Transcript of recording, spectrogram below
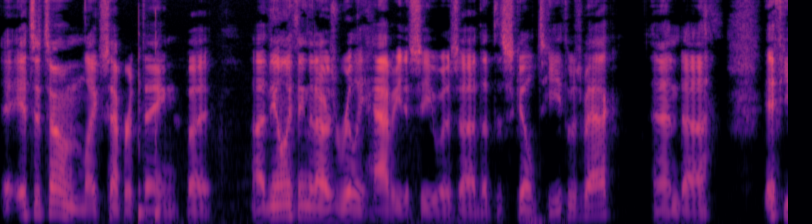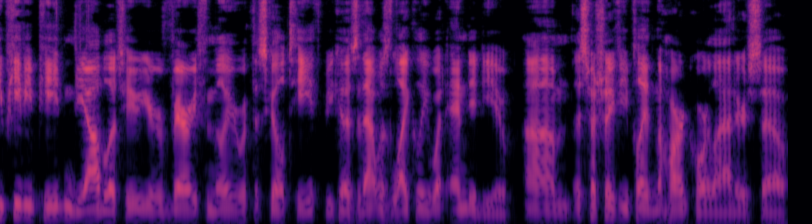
it's its own like separate thing but uh, the only thing that i was really happy to see was uh, that the skill teeth was back. And uh, if you pvp'd in diablo 2 you're very familiar with the skill teeth because that was likely what ended you. Um, especially if you played in the hardcore ladder. So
